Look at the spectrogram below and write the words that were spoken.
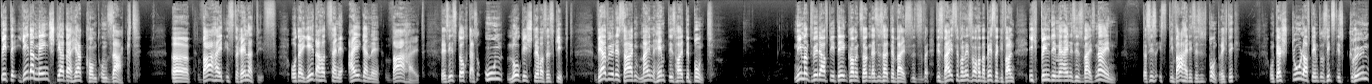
bitte, jeder Mensch, der daherkommt und sagt, äh, Wahrheit ist relativ oder jeder hat seine eigene Wahrheit, das ist doch das Unlogischste, was es gibt. Wer würde sagen, mein Hemd ist heute bunt? Niemand würde auf die Idee kommen und sagen, das ist heute weiß. Das Weiße von letzter Woche hat mir besser gefallen. Ich bilde mir ein, es ist weiß. Nein, das ist, ist die Wahrheit, ist, es ist bunt, richtig? Und der Stuhl, auf dem du sitzt, ist grün,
